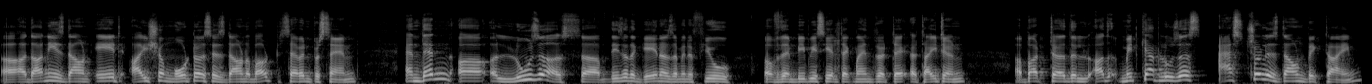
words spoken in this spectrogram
Uh, Adani is down 8. Eicher Motors is down about 7%. And then uh, losers, uh, these are the gainers. I mean, a few of them, BPCL, Tech Mahindra, Te uh, Titan. Uh, but uh, the other mid-cap losers, Astral is down big time.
